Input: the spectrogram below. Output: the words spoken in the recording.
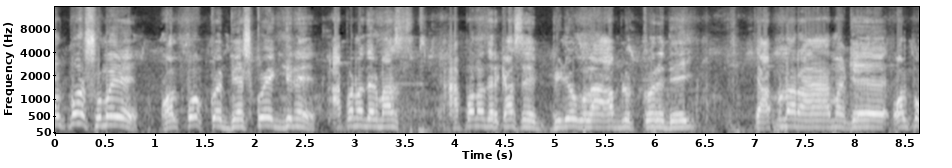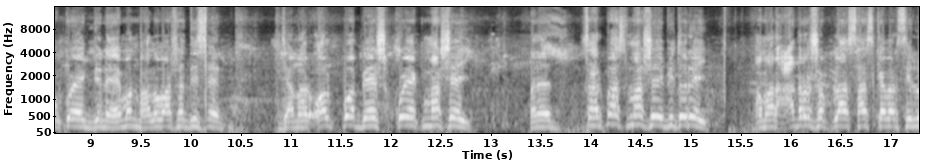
অল্প সময়ে, অল্প বেশ কয়েকদিনে আপনাদের মাঝ, আপনাদের কাছে ভিডিওগুলো আপলোড করে দেই। যে আপনারা আমাকে অল্প কয়েকদিনে এমন ভালোবাসা দিছেন যে আমার অল্প বেশ কয়েক মাসেই মানে চার পাঁচ মাসের ভিতরেই আমার আঠারোশো প্লাস সাবস্ক্রাইবার ছিল।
